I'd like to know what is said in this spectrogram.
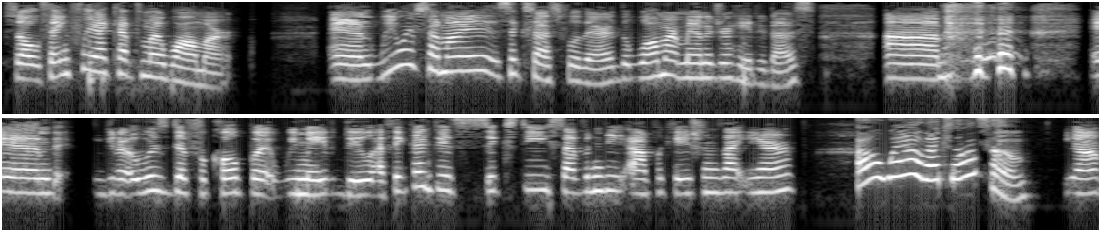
So thankfully I kept my Walmart and we were semi successful there. The Walmart manager hated us. Um, and, you know, it was difficult, but we made do. I think I did 60, 70 applications that year. Oh, wow. That's awesome. Yeah.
